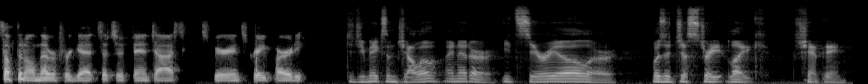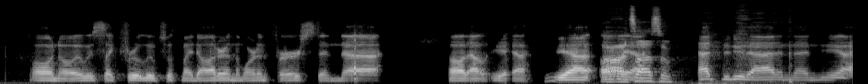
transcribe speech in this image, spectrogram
something I'll never forget. Such a fantastic experience. Great party. Did you make some jello in it or eat cereal or was it just straight like champagne? Oh no, it was like Froot Loops with my daughter in the morning first and uh oh that yeah. Yeah. Oh, oh that's yeah. awesome. Had to do that and then yeah,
